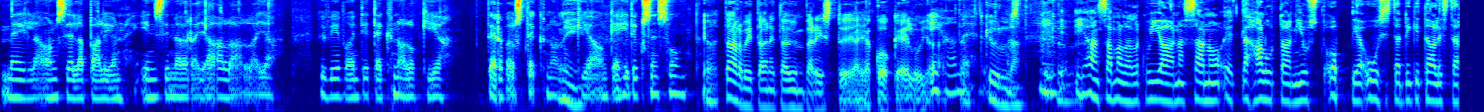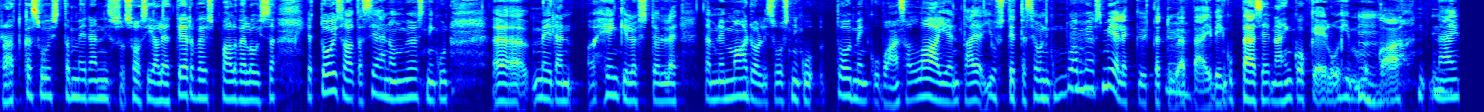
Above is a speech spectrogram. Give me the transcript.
meillä on siellä paljon insinöörejä alalla ja hyvinvointiteknologia terveysteknologia niin. on kehityksen suunta. Joo, tarvitaan niitä ympäristöjä ja kokeiluja. Ihan että, kyllä, kyllä. Ihan samalla lailla kuin Jaana sanoi, että halutaan just oppia uusista digitaalista ratkaisuista meidän sosiaali- ja terveyspalveluissa. Ja toisaalta sehän on myös niin kuin, meidän henkilöstölle tämmöinen mahdollisuus niin kuin toimenkuvaansa laajentaa. Ja just, että se on niin kuin, tuo mm. myös mielekkyyttä työpäiviin, kun pääsee näihin kokeiluihin mm. mukaan. Näin.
